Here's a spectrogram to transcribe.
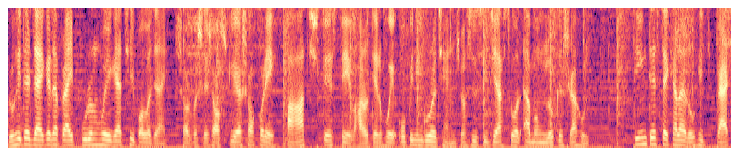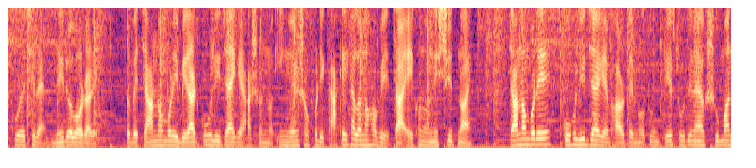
রোহিতের জায়গাটা প্রায় পূরণ হয়ে গেছেই বলা যায়। সর্বশেষ অস্ট্রেলিয়া সফরে পাঁচ টেস্টে ভারতের হয়ে ওপেনিং করেছেন যশস্বী জয়সওয়াল এবং লোকেশ রাহুল। তিন টেস্টে খেলা রোহিত ব্যাট করেছিলেন মিডল অর্ডারে। তবে চার নম্বরে বিরাট কোহলির জায়গায় আসন্ন ইংল্যান্ড সফরে কাকে খেলানো হবে তা এখনও নিশ্চিত নয়। চার নম্বরে কোহলির জায়গায় ভারতের নতুন টেস্ট অধিনায়ক সুমান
